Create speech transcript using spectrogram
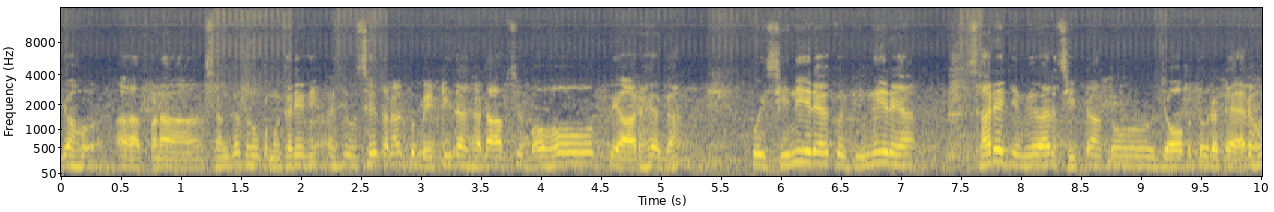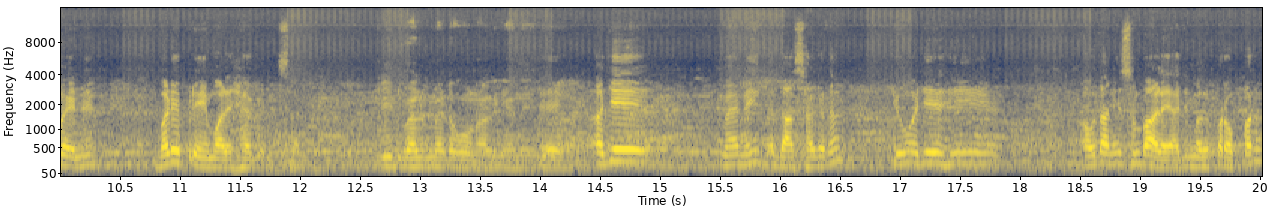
ਜਾਂ ਆਪਣਾ ਸੰਗਤ ਹੁਕਮ ਕਰੇਗੀ ਅਸੀਂ ਉਸੇ ਤਰ੍ਹਾਂ ਕਮੇਟੀ ਦਾ ਸਾਡਾ ਆਪਸ ਵਿੱਚ ਬਹੁਤ ਪਿਆਰ ਹੈਗਾ। ਕੋਈ ਸੀਨੀਅਰ ਹੈ ਕੋਈ ਜੂਨੀਅਰ ਹੈ ਸਾਰੇ ਜ਼ਿੰਮੇਵਾਰ ਸੀਟਾਂ ਤੋਂ ਜੌਬ ਤੋਂ ਰਿਟਾਇਰ ਹੋਏ ਨੇ। ਬੜੇ ਪ੍ਰੇਮ ਵਾਲੇ ਹੈਗੇ ਨੇ ਸਾਰੇ। ਕੀ ਡਿਵੈਲਪਮੈਂਟ ਹੋਣ ਵਾਲੀਆਂ ਨੇ ਤੇ ਅਜੇ ਮੈਂ ਨਹੀਂ ਦੱਸ ਸਕਦਾ ਕਿਉਂ ਅਜੇ ਅਸੀਂ ਉਹਦਾ ਨਹੀਂ ਸੰਭਾਲਿਆ ਅੱਜ, ਮਤਲਬ ਪ੍ਰੋਪਰ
